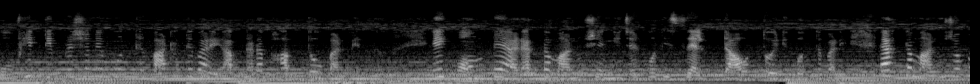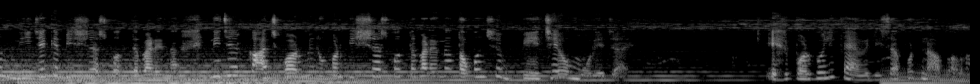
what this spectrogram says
কোভিড ডিপ্রেশনের মধ্যে পাঠাতে পারে আপনারা ভাবতেও পারবেন না। এই কম্পেয়ার একটা মানুষের নিজের প্রতি সেলফ ডাউট তৈরি করতে পারে। একটা মানুষ যখন নিজেকে বিশ্বাস করতে পারে না, নিজের কাজকর্মের উপর বিশ্বাস করতে পারে না, তখন সে বেঁচেও মরে যায়। এরপর বলি ফ্যামিলি সাপোর্ট না পাওয়া।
